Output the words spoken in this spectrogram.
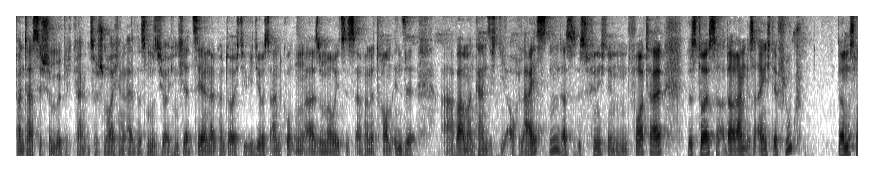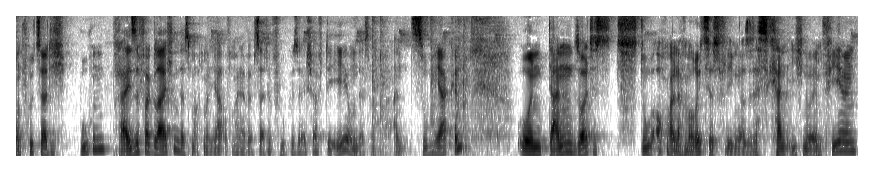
fantastische Möglichkeiten zu schnorcheln. Also das muss ich euch nicht erzählen, da könnt ihr euch die Videos angucken. Also Mauritius ist einfach eine Trauminsel, aber man kann sich die auch leisten. Das ist, finde ich, den Vorteil. Das teuerste daran ist eigentlich der Flug. Da muss man frühzeitig buchen, Preise vergleichen. Das macht man ja auf meiner Webseite fluggesellschaft.de, um das nochmal anzumerken. Und dann solltest du auch mal nach Mauritius fliegen. Also das kann ich nur empfehlen.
